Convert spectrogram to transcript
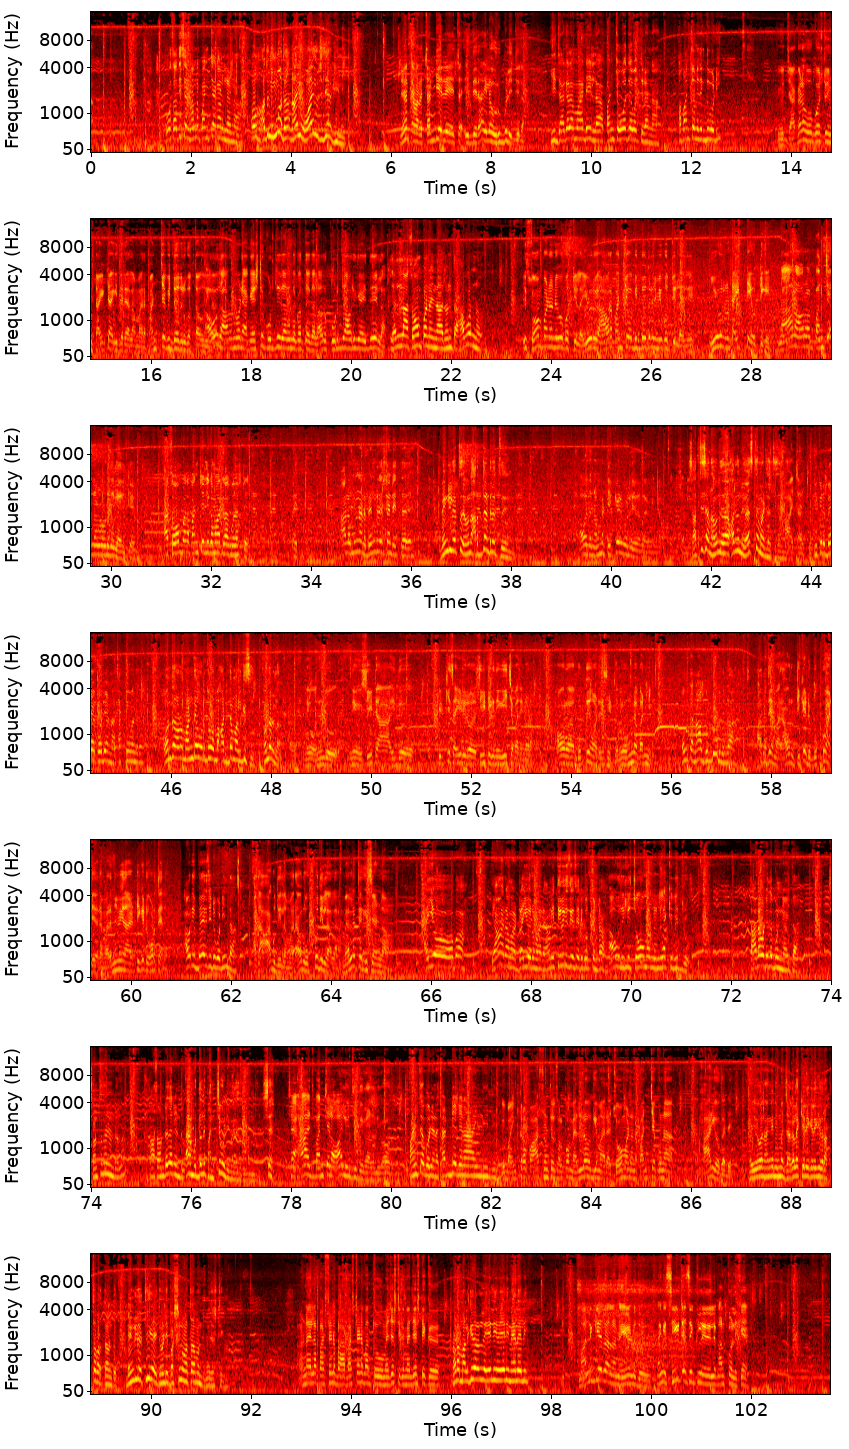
ಓ ಸತೀಶ ನನ್ನ ಪಂಚ ಕಾಣಲಣ್ಣ ಅಣ್ಣ. ಓ ಅದು ನಿಮ್ಮದ? ನಾನು ವಾಯು ಜೊತೆ ಹಾಕೀನಿ ನೀವೆಂತ ಮರ ಚಡ್ಡಿಯಲ್ಲಿ ಚ- ಇದ್ದೀರಾ ಇಲ್ಲ ಉರುಬುಳಿದ್ದೀರಾ ಈ ಜಗಳ ಮಾಡಿ ಇಲ್ಲ ಪಂಚ ಓದೇ ಗೊತ್ತಿಲ್ಲ ಆ ಪಂಚವನ್ನು ತೆಗೆದು ಕೊಡಿ ನೀವು ಜಗಳ ಹೋಗುವಷ್ಟು ನೀವು ಟೈಟ್ ಆಗಿದ್ದೀರಿ ಅಲ್ಲ ಮಾರೆ ಪಂಚೆ ಬಿದ್ದೋದ್ರು ಗೊತ್ತಾಗುದಿಲ್ಲ. ಹೌದು ಅವ್ರು ನೋಡಿ ಆಗ ಎಷ್ಟು ಕುಡ್ದಿದ್ದಾರೆ ಅಂತ ಗೊತ್ತಾಯ್ತಲ್ಲ ಅವರು ಕುಡ್ದು ಅವರಿಗೆ ಇದೇ ಇಲ್ಲ. ಎಲ್ಲ ಸೋಮಪ್ಪನ ಅದಂತ ಅವನು. ಈ ಸೋಂಪಣ್ಣ ನೀವು ಗೊತ್ತಿಲ್ಲ. ಇವರು ಅವರ ಪಂಚೆ ಬಿದ್ದೋದ್ರು ನಿಮಗೆ ಗೊತ್ತಿಲ್ಲ. ಇವರು ಟೈಟೇ ಒಟ್ಟಿಗೆ. ನಾನು ಅವರ ಪಂಚ ಎಲ್ಲ ನೋಡುದಿಲ್ಲ ಅದಕ್ಕೆ ಆ ಸೋಮವಾರ ಪಂಚಲಿಗೆ ಮಾತ್ರ ಆಗ್ಬೋದು ಅಷ್ಟೇ. ಅಲ್ಲ ಮುನ್ನ ಬೆಂಗಳೂರು ಎಷ್ಟಂಟ ಇರ್ತದೆ ಬೆಂಗಳೂರು ಇರ್ತದೆ ಒಂದು ಅರ್ಧ ಗಂಟೆ ಇರ್ತದೆ ಹೌದು ನಮ್ಮ ಟಿಕೆಟ್ ಕೊಡ್ಲಿಲ್ಲ ಸತೀಶ್ ಅಣ್ಣ ಒಂದು ಅವ್ರಿಗೊಂದು ವ್ಯವಸ್ಥೆ ಮಾಡಿ ಸತೀಶ್ ಅಣ್ಣ ಆಯ್ತಾಯ್ತು. ಟಿಕೆಟ್ ಬೇಗ ಕೊಡಿ ಅಣ್ಣ ಚಕ್ನಿ ಬಂದರೆ. ಒಂದು ಅವನು ಮಂಡೆ ಹೊಡೆದು ಅಡ್ಡ ಮಲಗಿಸಿ. ತೊಂದರೆಲ್ಲ ನೀವು ಒಂದು ನೀವು ಸೀಟ್ ಇದು ಕಿಟಕಿ ಸೈಡ್ ಇರೋ ಸೀಟಿಗೆ ನೀವು ಈಚೆ ಬನ್ನಿ ನೋಡ. ಅವರು ಬುಕ್ಕಿಂಗ್ ಮಾಡಿದ ಸೀಟ್ ನೀವು ಒಮ್ಮೆ ಬನ್ನಿ. ಎಂತ ನಾವು ದುಡ್ಡು ಹೊಡೆದಿಲ್ಲ ಅದೇ ಮಾರೆ ಅವರು ಟಿಕೆಟ್ ಬುಕ್ ಮಾಡಿದ್ದಾರೆ ಮಾರೆ. ನಿಮಗೆ ನಾನು ಟಿಕೆಟ್ ಕೊಡ್ತೇನೆ. ಅವ್ರಿಗೆ ಬೇರೆ ಸೀಟು ಕೊಡಿ ಅಂತ ಅದು ಆಗುದಿಲ್ಲ ಮಾರೆ ಅವ್ರು ಒಪ್ಪುದಿಲ್ಲ ಅಲ್ಲ. ಮೆಲ್ಲ ತಿರುಗಿಸಿ ಅಣ್ಣ. ಅಯ್ಯೋ ಅಬ್ಬ. ಯಾರಮ್ಮ ಡ್ರೈವರ್ ಮಾರೆ ಅವನಿಗೆ ತಿರುಗಿಸಿ ಸರಿ ಗೊತ್ತುಂಟಾ? ಹೌದು ಇಲ್ಲಿ ಚೋಮಣ್ಣ ನೆಲಕ್ಕೆ ಬಿದ್ರು. ತಲೆ ಹೊಡೆದ ಪುಣ್ಯ ಆಯ್ತಾ? ಸೊಂಟದಲ್ಲಿ ಉಂಟಲ್ಲ? ಹಾಂ ಸೊಂಟದಲ್ಲಿ ಉಂಟು. ಹಾಂ ಮುದ್ದಲ್ಲಿ ಪಂಚೆ ಕೊಡಿ ಮೇಲೆ ಅವರು ಒಂದು. ಶೇ ಆ ಆಯ್ತು ಪಂಚೆಲ್ಲ ಆಯಿಲ್ ಉಜ್ಜಿದ್ದೀರಲ್ಲ ನೀವು ಅವರು. ಪಂಚೆ ಕೊಡಿ ಅಣ್ಣ ಚಡ್ಡಿಯಲ್ಲಿ ನಾ ಇಲ್ಲಿ ಇದ್ದೀನಿ. ಇದು ಭಯಂಕರ ಫಾಸ್ಟ್ ಉಂಟು ಸ್ವಲ್ಪ ಮೆಲ್ಲ ಹೋಗಿ ಮಾರೆ ಚೋಮಣ್ಣನ ಪಂಚೆ ಪುನಃ. ಹಾರಿ ಹೋಗದೆ. ಅಯ್ಯೋ ನಂಗೆ ನಿಮ್ಮ ಜಗಳ ಕೇಳಿ ಕೇಳಿ ರಕ್ತ ಬರ್ತಾ ಉಂಟು. ಬೆಂಗಳೂರು ಎತ್ಲಿಗೆ ಆಯ್ತು ನೋಡಿ ಬಸ್ ಸ್ಟ್ಯಾಂಡ್ ಮಾತಾ ಬಂತು ಮೆಜೆಸ್ಟಿಕ್. ಅಣ್ಣ ಎಲ್ಲ ಬಸ್ ಸ್ಟ್ಯಾಂಡ್ ಬಸ್ ಸ್ಟ್ಯಾಂಡ್ ಬಂತು ಮೆಜೆಸ್ಟಿಕ್ ಮೆಜೆಸ್ಟಿಕ್. ನೋಡ ಮಲ್ಗಿರಲ್ಲ ಹೇಳಿ ಹೇಳಿ ಮೇಲೆ ಹೇಳಿ ಮಲಗಿರಲ್ಲ ನಾನು ಹೇಳುದು ನನಗೆ ಸೀಟೇ ಸಿಕ್ಕಲಿಲ್ಲ ಇಲ್ಲಿ ಮಲ್ಕೊಳ್ಳಿಕ್ಕೆ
